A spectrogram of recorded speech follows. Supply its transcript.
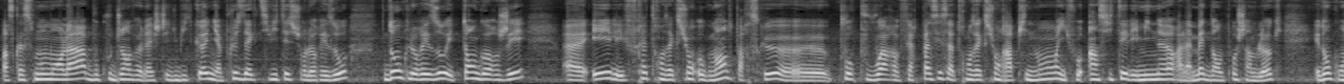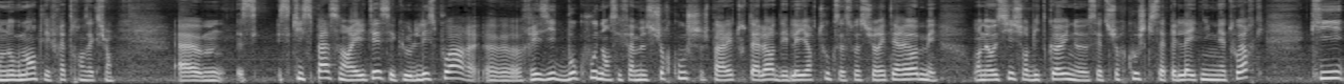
parce qu'à ce moment-là, beaucoup de gens veulent acheter du Bitcoin, il y a plus d'activité sur le réseau, donc le réseau est engorgé euh, et les frais de transaction augmentent parce que euh, pour pouvoir faire passer sa transaction rapidement, il faut inciter les mineurs à la mettre dans le prochain bloc, et donc on augmente les frais de transaction. Euh, ce qui se passe en réalité, c'est que l'espoir euh, réside beaucoup dans ces fameuses surcouches. Je parlais tout à l'heure des layer 2, que ce soit sur Ethereum, mais on a aussi sur Bitcoin euh, cette surcouche qui s'appelle Lightning Network, qui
